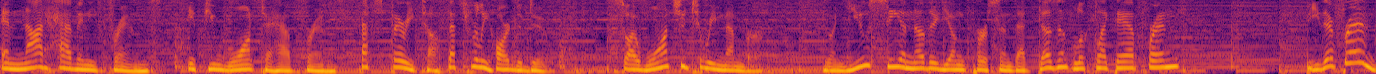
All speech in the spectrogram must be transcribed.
and not have any friends if you want to have friends. That's very tough. That's really hard to do. So I want you to remember when you see another young person that doesn't look like they have friends, be their friend.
